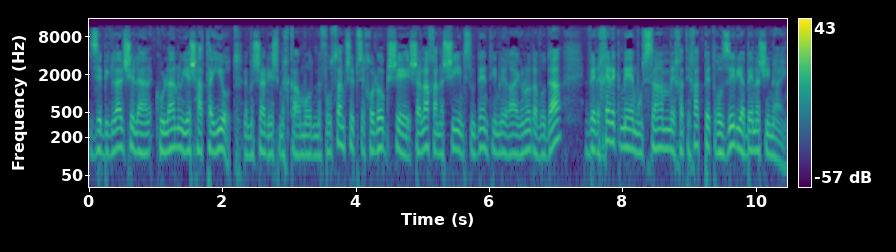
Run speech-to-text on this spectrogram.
זה בגלל שלכולנו יש הטיות. למשל, יש מחקר מאוד מפורסם של פסיכולוג ששלח אנשים, סטודנטים, לראיונות עבודה, ולחלק מהם הוא שם חתיכת פטרוזיליה בין השיניים.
